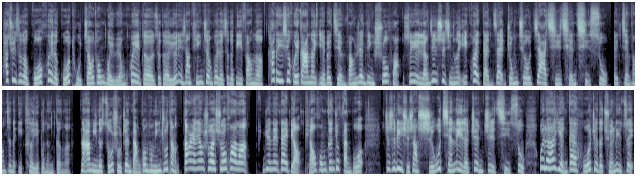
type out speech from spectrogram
他去这个国会的国土交通委员会的这个有点像听证会的这个地方呢，他的一些回答呢也被检方认定说谎，所以两件事情呢一块赶在中秋假期前起诉。哎，检方真的一刻也不能等啊！那阿明的所属政党共同民主党当然要出来说话了。院内代表朴洪根就反驳。这是历史上史无前例的政治起诉，为了要掩盖活着的权利罪，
